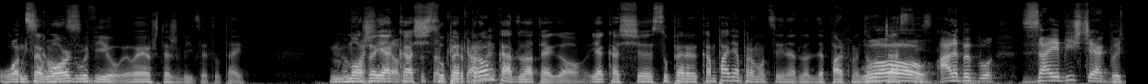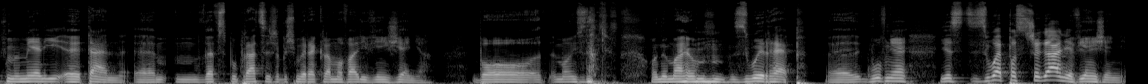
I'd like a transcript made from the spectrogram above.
Wants a word with you. Ja już też widzę tutaj. No Może jakaś dobra, super klikamy? promka dla tego, jakaś e, super kampania promocyjna dla Department wow, of Justice. ale by było zajebiście, jakbyśmy mieli e, ten we współpracy, żebyśmy reklamowali więzienia, bo moim zdaniem one mają zły rep. E, głównie jest złe postrzeganie więzień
